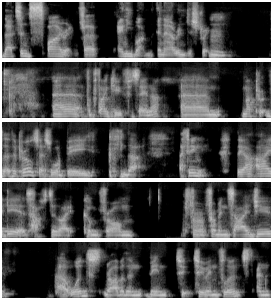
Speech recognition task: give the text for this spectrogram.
that's inspiring for anyone in our industry. Mm. Uh, thank you for saying that. Um, my the, the, process would be that I think the ideas have to like come from from from inside you outwards rather than being too, too influenced. And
